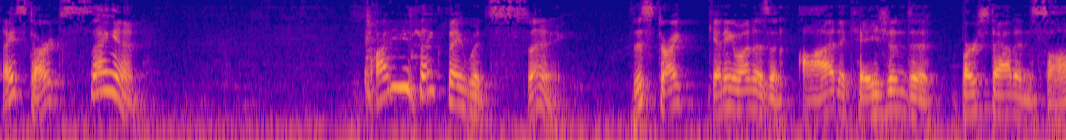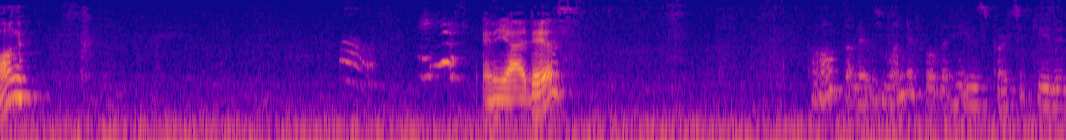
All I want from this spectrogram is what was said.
They start singing. Why do you think they would sing? Does this strike anyone as an odd occasion to burst out in song? Any ideas? Paul thought it was wonderful that he was persecuted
